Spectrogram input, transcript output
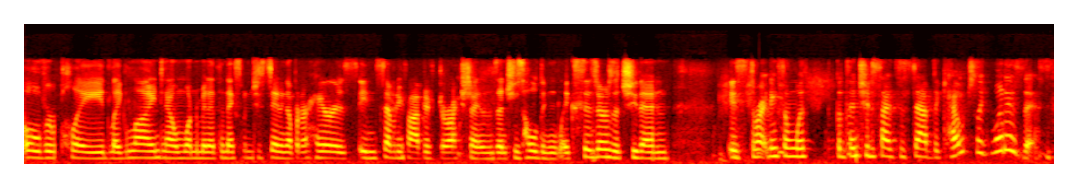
overplayed like lying down one minute, the next minute she's standing up and her hair is in seventy five different directions and she's holding like scissors that she then is threatening someone with, but then she decides to stab the couch. Like, what is this?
